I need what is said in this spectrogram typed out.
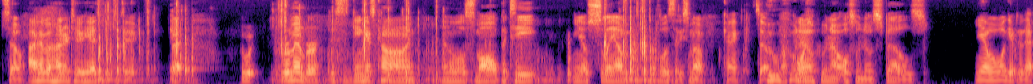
So I have 102. He has 52. But remember, this is Genghis Khan and a little small, petite, you know, slim Felicity Smoak. Okay. So Who who now who now also knows spells. Yeah, well, we'll get to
